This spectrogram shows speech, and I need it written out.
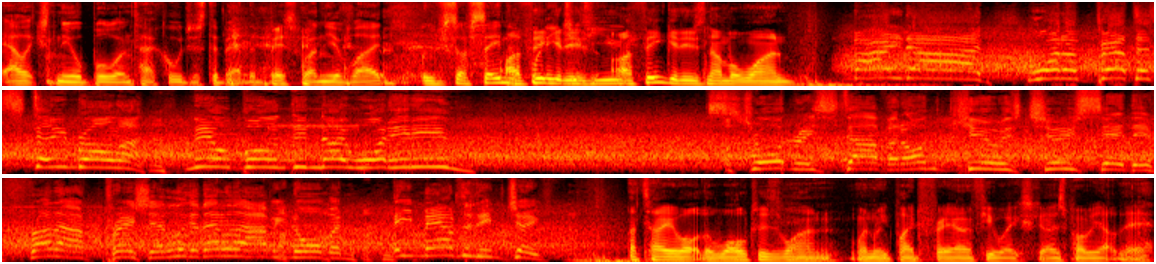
Alex Neal-Bullen tackle, just about the best one you've laid. We've, I've seen the I think it is. of you. I think it is number one. Maynard! What about the steamroller? Neal-Bullen didn't know what hit him. Extraordinary stuff, and on cue, as Chu said, their front half pressure. Look at that on Harvey Norman. He mounted him, Chief. I'll tell you what, the Walters one when we played Freo a few weeks ago is probably up there.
